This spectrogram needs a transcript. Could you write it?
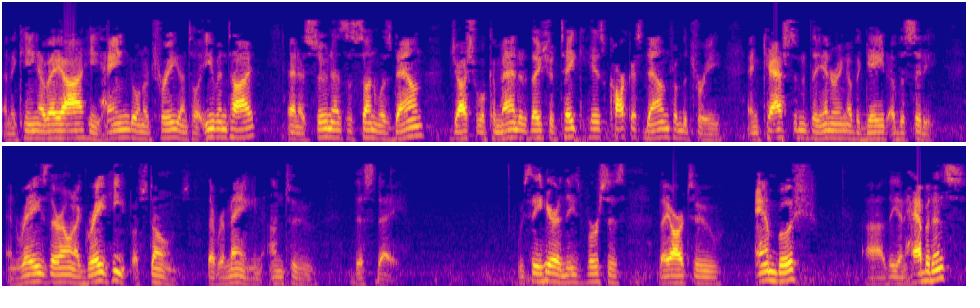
And the king of Ai he hanged on a tree until eventide, and as soon as the sun was down, Joshua commanded that they should take his carcass down from the tree, and cast it into the entering of the gate of the city and raise thereon a great heap of stones that remain unto this day. We see here in these verses they are to ambush uh, the inhabitants,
